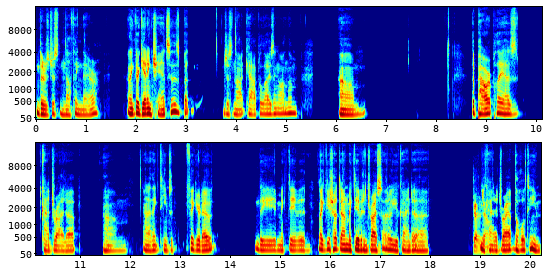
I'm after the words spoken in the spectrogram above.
there's just nothing there. I think they're getting chances, but just not capitalizing on them. Um, the power play has kind of dried up, um, and I think teams have figured out the McDavid. Like if you shut down McDavid and Draisaitl, you kind of you kind of dry up the whole team.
